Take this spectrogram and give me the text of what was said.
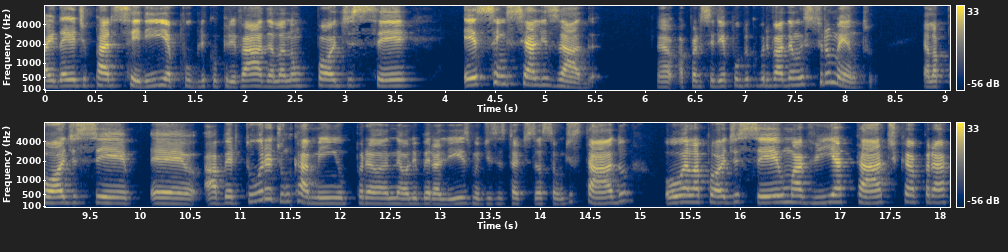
a ideia de parceria público-privada ela não pode ser essencializada. Né? A parceria público-privada é um instrumento. Ela pode ser é, a abertura de um caminho para neoliberalismo, desestatização de Estado, ou ela pode ser uma via tática para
